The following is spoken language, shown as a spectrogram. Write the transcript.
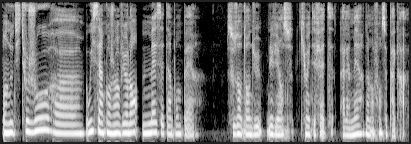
On nous dit toujours, euh, oui, c'est un conjoint violent, mais c'est un bon père. Sous-entendu, les violences qui ont été faites à la mère de l'enfant, c'est pas grave.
